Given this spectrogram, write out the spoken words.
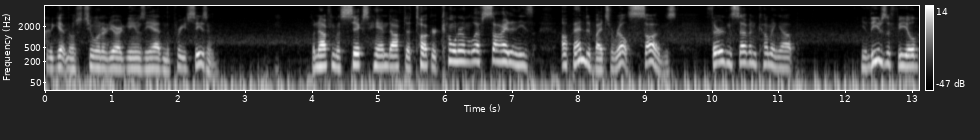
he'll be getting those 200 yard games he had in the preseason. But now from the six, handoff to Tucker, counter on the left side, and he's upended by Terrell Suggs. Third and seven coming up. He leaves the field.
